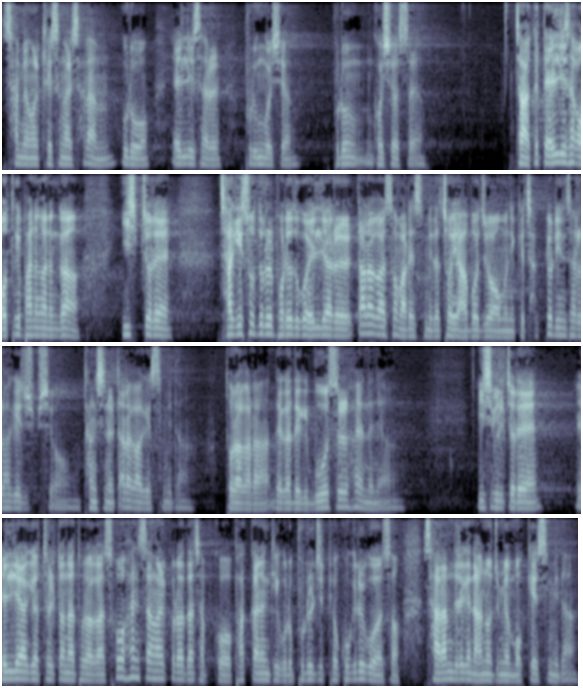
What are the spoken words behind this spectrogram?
사명을 계승할 사람으로 엘리사를 부른 것이요. 부른 것이었어요. 자, 그때 엘리사가 어떻게 반응하는가? 20절에 자기 소들을 버려두고 엘리야를 따라가서 말했습니다. 저희 아버지와 어머니께 작별 인사를 하게 해주십시오. 당신을 따라가겠습니다. 돌아가라. 내가 내게 무엇을 하였느냐. 21절에 엘리야 곁을 떠나 돌아가 소 한 쌍을 끌어다 잡고 밭가는 기구로 불을 지펴 고기를 구워서 사람들에게 나눠주며 먹게 했습니다.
